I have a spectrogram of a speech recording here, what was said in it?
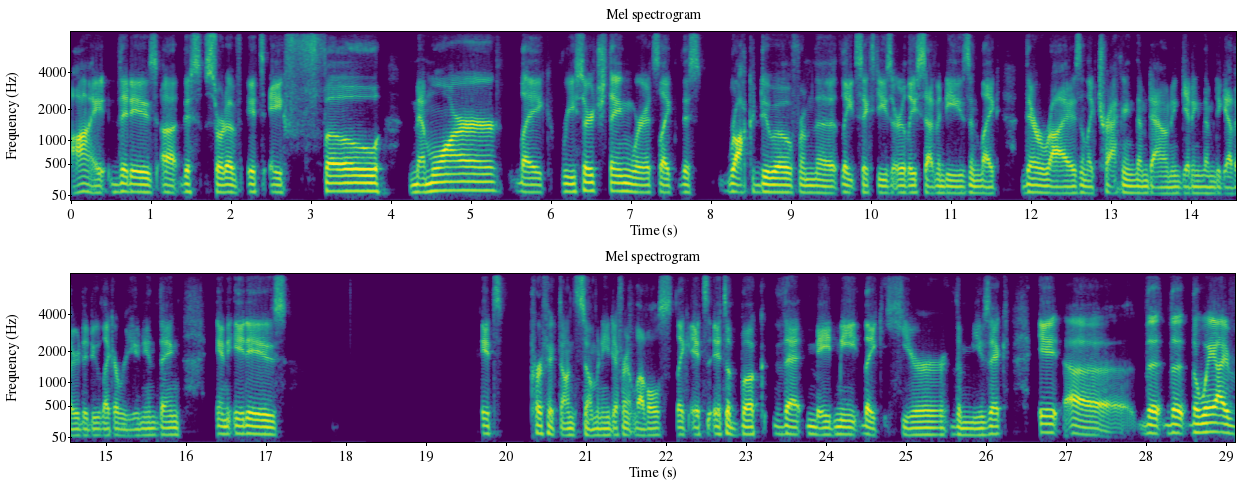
I. That is uh, this sort of it's a faux memoir like research thing where it's like this rock duo from the late 60s early 70s and like their rise and like tracking them down and getting them together to do like a reunion thing and it is it's perfect on so many different levels. Like it's it's a book that made me like hear the music. It uh the the the way i've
